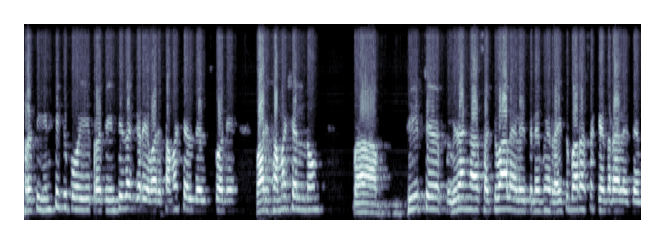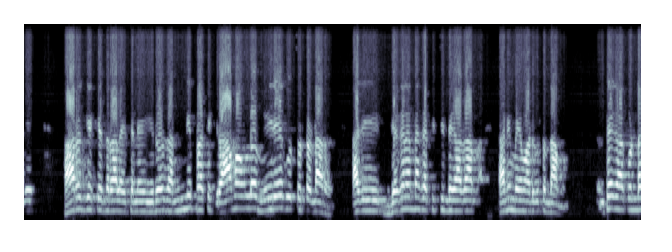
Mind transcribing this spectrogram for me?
ప్రతి ఇంటికి పోయి ప్రతి ఇంటి దగ్గర వారి సమస్యలు తెలుసుకొని వారి సమస్యలను తీర్చే విధంగా సచివాలయాలు అయితేనేమి రైతు భరోసా కేంద్రాలు అయితేనేమి ఆరోగ్య కేంద్రాలు అయితేనేమి ఈరోజు అన్ని ప్రతి గ్రామంలో మీరే కూర్చుంటున్నారు. అది జగనన్న కట్టించింది కదా అని మేము అడుగుతున్నాము. అంతేకాకుండా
